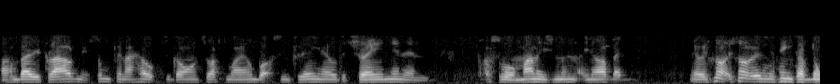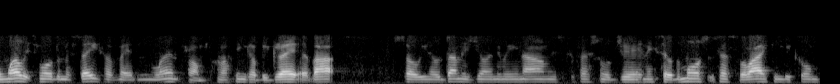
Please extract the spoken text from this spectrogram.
I'm very proud. And it's something I hope to go on to after my own boxing career. You know, the training and possible management. You know, I've been. You know, it's not it's not really the things I've done well. It's more the mistakes I've made and learned from. And I think I'll be great at that. So you know, Danny's joining me now on his professional journey. So the more successful I can become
